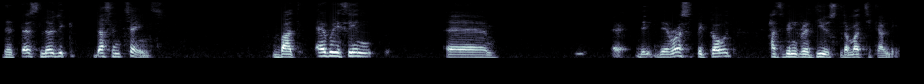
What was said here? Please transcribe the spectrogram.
The test logic doesn't change, but everything, um, uh, the, the rest of the code has been reduced dramatically.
